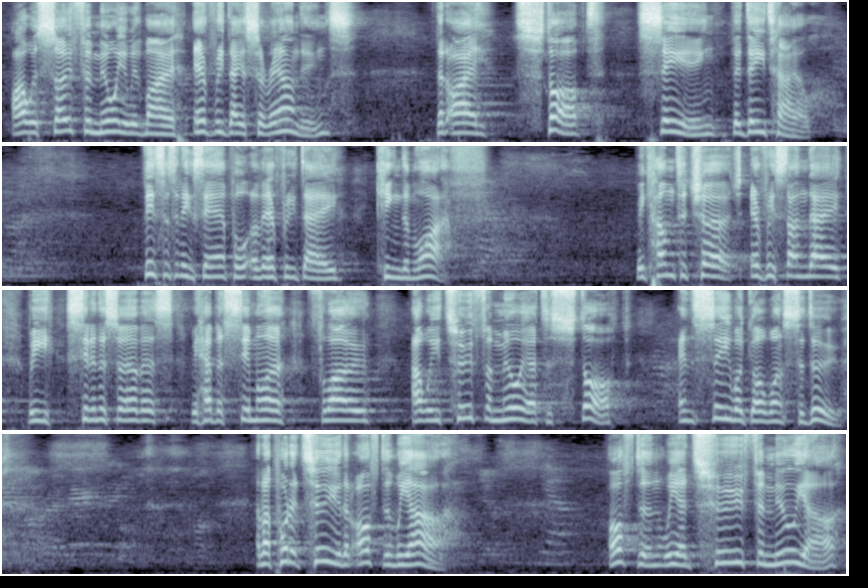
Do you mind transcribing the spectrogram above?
I was so familiar with my everyday surroundings that I stopped seeing the detail. This is an example of everyday kingdom life. We come to church every Sunday, we sit in the service, we have a similar flow. Are we too familiar to stop and see what God wants to do? And I put it to you that often we are. Often we are too familiar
